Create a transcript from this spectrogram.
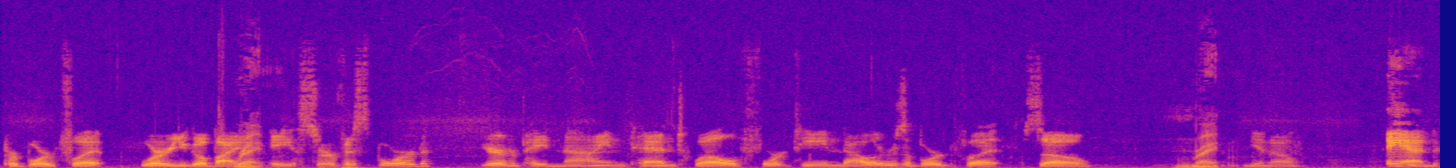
per board foot. Where you go buy Right. a surface board, you're going to pay 9 10 12 14 dollars a board foot. So, Right. you know, and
